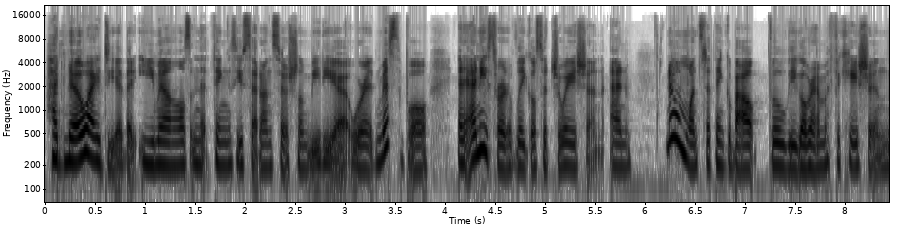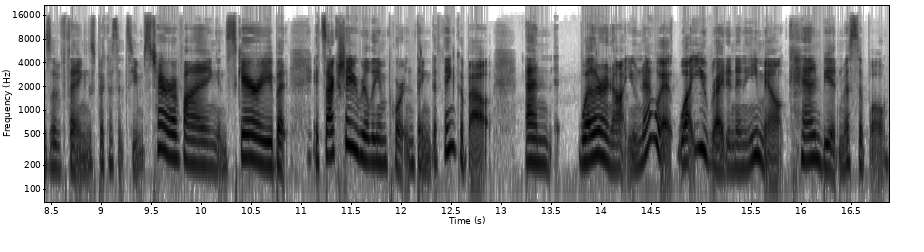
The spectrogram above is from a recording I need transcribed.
had no idea that emails and that things you said on social media were admissible in any sort of legal situation. And no one wants to think about the legal ramifications of things because it seems terrifying and scary, but it's actually a really important thing to think about. And whether or not you know it, what you write in an email can be admissible.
